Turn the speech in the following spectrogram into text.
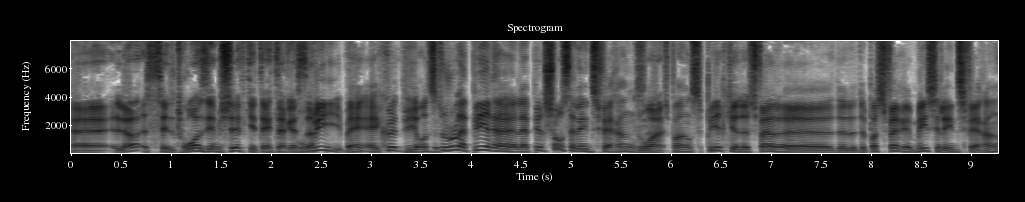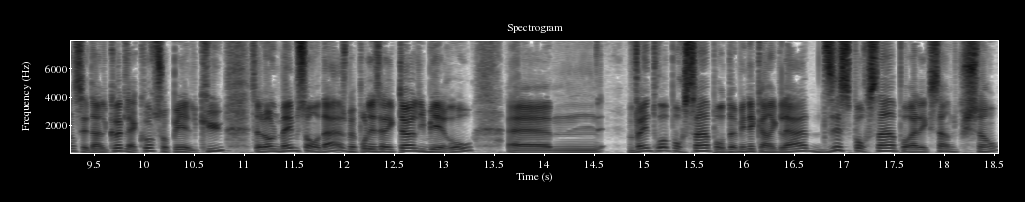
Euh, là, c'est le troisième chiffre qui est intéressant. Oui, ben écoute, puis on dit toujours la pire, euh, la pire chose, c'est l'indifférence. hein, Ouais. je pense pire que de se faire, euh, de, de pas se faire aimer, c'est l'indifférence. Et dans le cas de la course au PLQ, selon le même sondage, mais pour les électeurs libéraux. Euh, 23% pour Dominique Anglade, 10% pour Alexandre Cusson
